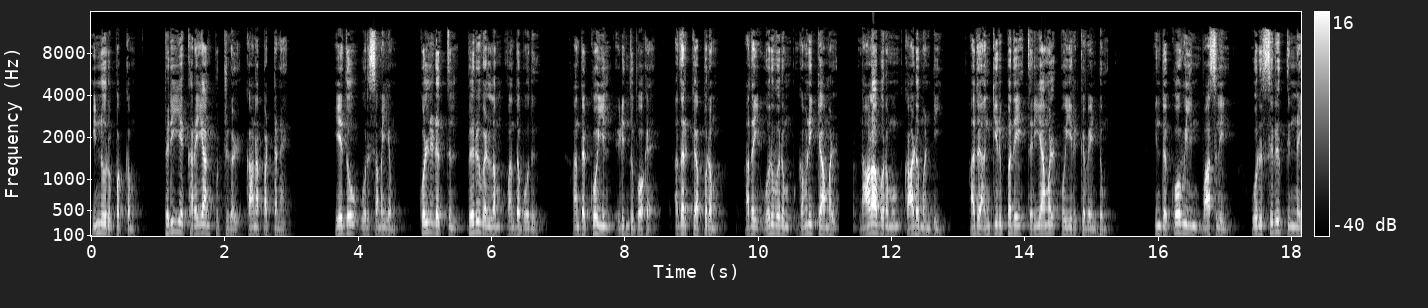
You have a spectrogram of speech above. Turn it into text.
இன்னொரு பக்கம் பெரிய கரையான் புற்றுகள் காணப்பட்டன. ஏதோ ஒரு சமயம் கொள்ளிடத்தில் பெருவெள்ளம் வந்தபோது அந்த கோயில் இடிந்து போக அதற்கு அப்புறம் அதை ஒருவரும் கவனிக்காமல் நாலாபுரமும் காடு மண்டி அது அங்கிருப்பதே தெரியாமல் போயிருக்க வேண்டும். இந்த கோவிலின் வாசலில் ஒரு சிறு திண்ணை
